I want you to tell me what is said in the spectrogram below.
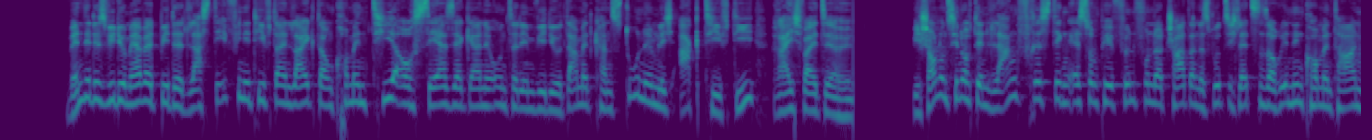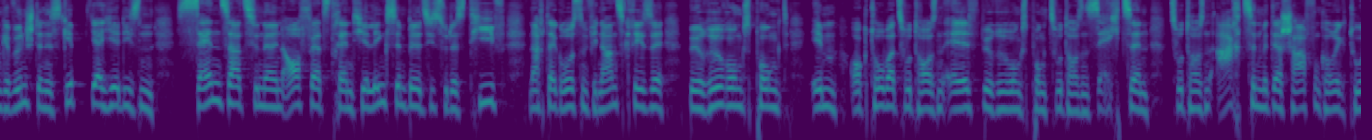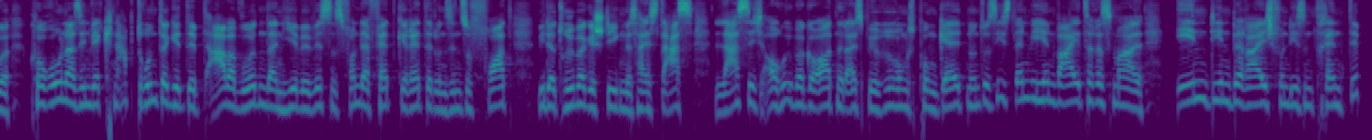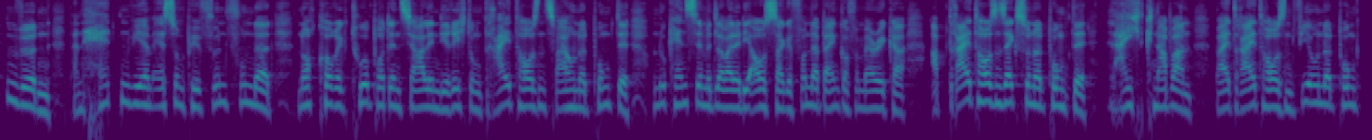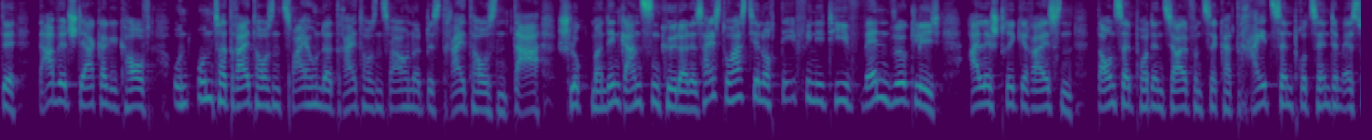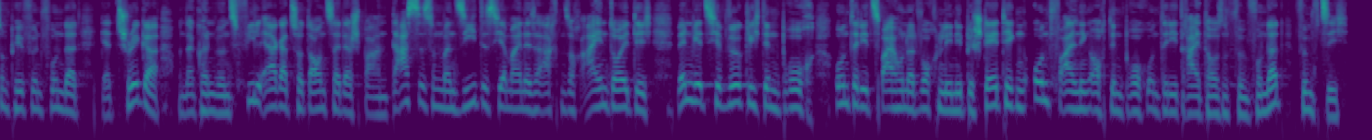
Wenn dir das Video Mehrwert bietet, lass definitiv dein Like da und kommentier auch sehr, sehr gerne unter dem Video. Damit kannst du nämlich aktiv die Reichweite erhöhen. Wir schauen uns hier noch den langfristigen S&P 500 Chart an. Das wurde sich letztens auch in den Kommentaren gewünscht, denn es gibt ja hier diesen sensationellen Aufwärtstrend. Hier links im Bild siehst du das Tief nach der großen Finanzkrise, Berührungspunkt im Oktober 2011, Berührungspunkt 2016, 2018 mit der scharfen Korrektur. Corona sind wir knapp drunter gedippt, aber wurden dann hier, wir wissen es, von der Fed gerettet und sind sofort wieder drüber gestiegen. Das heißt, das lasse ich auch übergeordnet als Berührungspunkt gelten. Und du siehst, wenn wir hier ein weiteres Mal in den Bereich von diesem Trend dippen würden, dann hätten wir im S&P 500 noch Korrekturpotenzial in die Richtung 3200 Punkte. Und du kennst ja mittlerweile die Aussage von der Bank of America, ab 3600 Punkte leicht knabbern, bei 3400 Punkte, da wird stärker gekauft und unter 3200, 3200 bis 3000, da schluckt man den ganzen Köder. Das heißt, du hast hier noch definitiv, wenn wirklich alle Stricke reißen, Downside-Potenzial von ca. 13% im S&P 500 der Trigger und dann können wir uns viel Ärger zur Downside ersparen. Das ist und man sieht es hier meines Erachtens auch eindeutig, wenn wir jetzt hier wirklich den Bruch unter die 200 Wochenlinie bestätigen und vor allen Dingen auch den Bruch unter die 3550.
